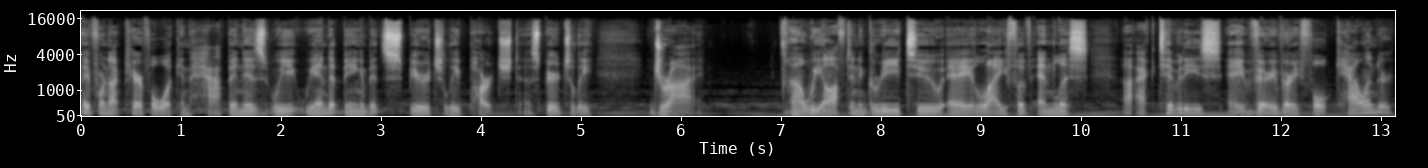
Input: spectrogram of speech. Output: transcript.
if we're not careful, what can happen is we, we end up being a bit spiritually parched, uh, spiritually dry. Uh, we often agree to a life of endless uh, activities, a very, very full calendar,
